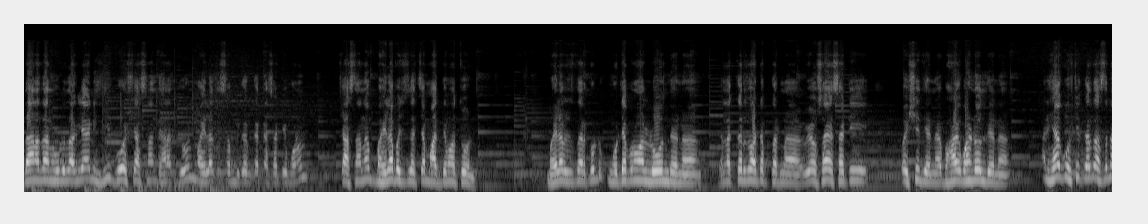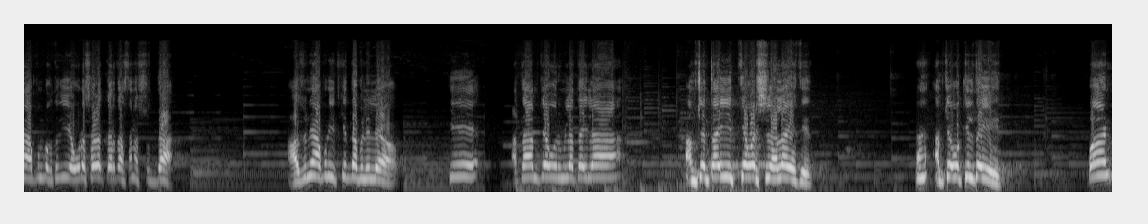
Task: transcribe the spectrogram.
दानादान उडू लागले आणि ही गोष्ट शासनाने ध्यानात घेऊन महिलाचं सबलीकरण करण्यासाठी म्हणून शासनानं महिला बचतीच्या माध्यमातून महिला बचतदाराकडून मोठ्या प्रमाणात लोन देणं त्यांना कर्ज वाटप करणं व्यवसायासाठी पैसे देणं भाग भांडवल देणं. आणि ह्या गोष्टी करत असताना आपण बघतो की एवढं सगळं करत असताना सुद्धा अजूनही आपण इतके दबलेले आहोत की आता आमच्या उर्मिला ताईला आमच्या ताई इतक्या वर्ष झालं येतात आमच्या वकील तर आहेत. पण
